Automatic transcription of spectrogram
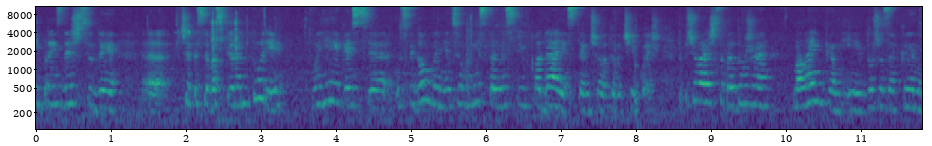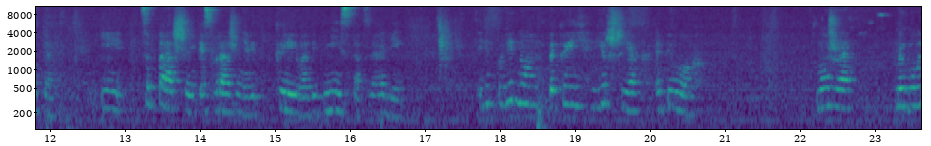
і приїздиш сюди е, вчитися в аспірантурі, твоє якесь е, усвідомлення цього міста не співпадає з тим, чого ти очікуєш. Ти почуваєш себе дуже маленьким і дуже закинутим. І це перше якесь враження від Києва, від міста взагалі. І відповідно такий вірш, як епілог. Може, ми були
